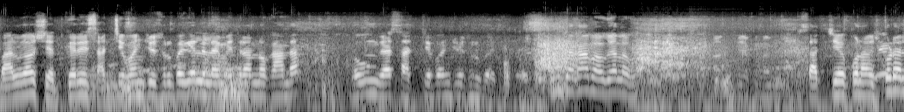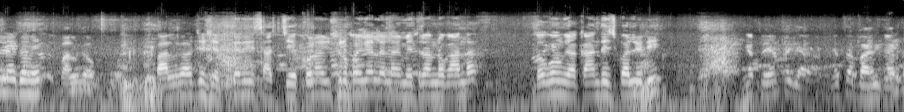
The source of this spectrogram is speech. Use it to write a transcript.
बालगाव शेतकरी सातशे पंचवीस रुपये गेलेला आहे मित्रांनो कांदा. बघून घ्या सातशे पंचवीस रुपये. तुमचा काय भाव गेला हो? सातशे एकोणावीस. कुठले तुम्ही? बालगाव. बालगावचे शेतकरी सातशे एकोणावीस रुपये गेलेला आहे मित्रांनो कांदा. बघून घ्या कांद्याची क्वालिटी याचा याचा घ्या. याचा बारीक अर्थ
